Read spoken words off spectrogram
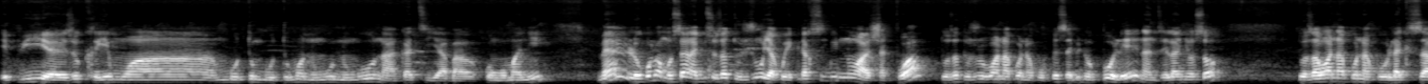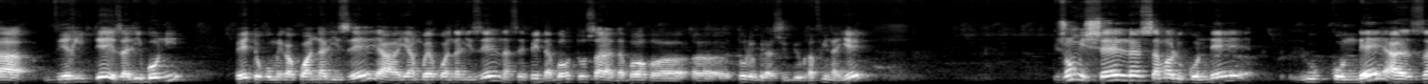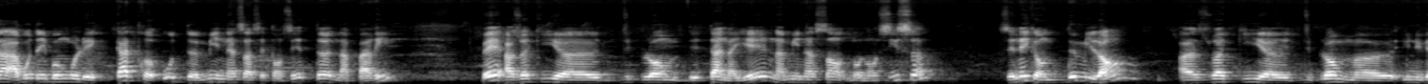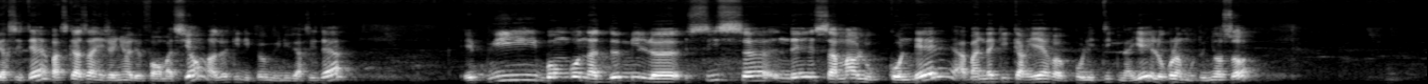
Et puis, euh, ils ont créé moi Mbutu Mbutu, moi Nungu Nungu, na kati ya ba Kongomani. Mais le combat Moussa na biso za toujours ya ko éclaircir bino à chaque fois. Toza toujours wana pona ko pesa bino pole na nzela nyoso. Toza wana pona ko lakisa vérité ezali boni. mpe tokomeka koanalyse ya yambo ya koanalyse na sepe d'abord tosala d'abord uh, uh, tolobela sur biographie na ye jean michel sama lukonde lukonde aza abotami bongo le 4 août 1977 na paris mpe azwaki uh, diplôme d'état na ye na 1996 ce n'est qu'en 2000 ans azwaki euh, diplôme euh, universitaire parce que aza ingénieur de formation azwaki diplôme universitaire et puis bongo na 2006 nde sama lukonde abandaki carrière politique na ye lokola moto nyonso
